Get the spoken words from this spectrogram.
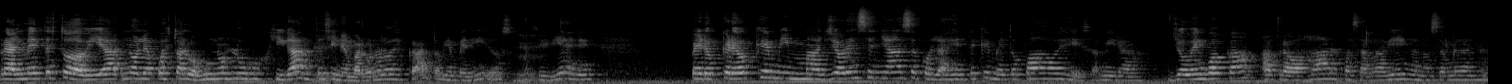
Realmente todavía no le ha puesto a los unos lujos gigantes, sin embargo no los descarto, bienvenidos, Mm. si vienen. Pero creo que mi mayor enseñanza con la gente que me he topado es esa. Mira, yo vengo acá a trabajar, a pasarla bien, a no hacerle daño a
